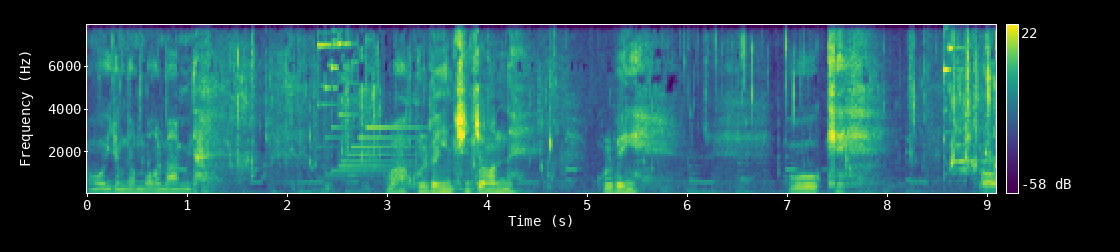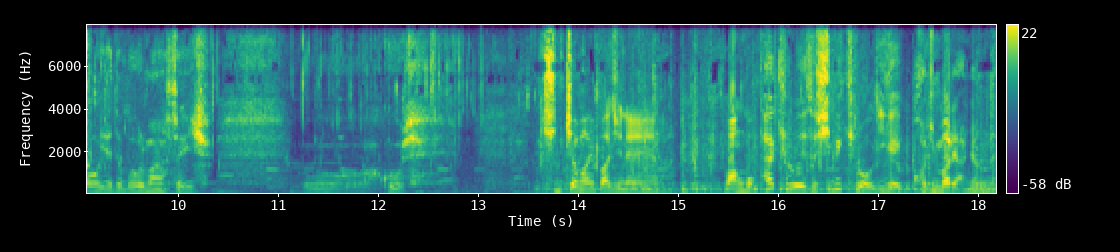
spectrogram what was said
오, 이 정도면 먹을만 합니다. 와, 골뱅이 진짜 많네. 골뱅이. 오케이. 오, 얘도 먹을만한 사이즈. 오, good. 진짜 많이 빠지네. 왕복 8kg에서 12kg. 이게 거짓말이 아니었네.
